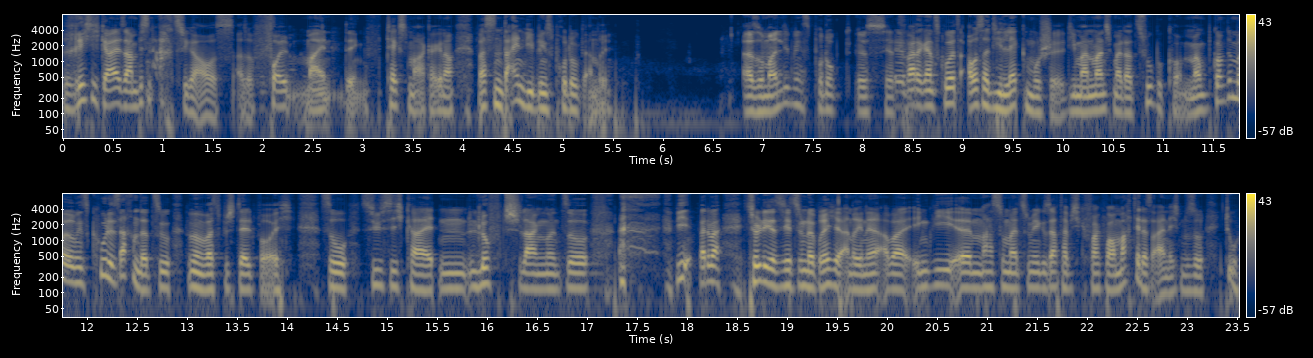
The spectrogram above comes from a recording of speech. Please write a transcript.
Richtig geil, sah ein bisschen 80er aus. Also voll mein Ding. Textmarker, genau. Was ist denn dein Lieblingsprodukt, André? Also mein Lieblingsprodukt ist jetzt Äh, warte ganz kurz, außer die Leckmuschel, die man manchmal dazu bekommt. Man bekommt immer übrigens coole Sachen dazu, wenn man was bestellt bei euch. So Süßigkeiten, Luftschlangen und so. Wie, warte mal, entschuldige, dass ich jetzt unterbreche, André, ne? aber irgendwie ähm, hast du mal zu mir gesagt, habe ich gefragt, warum macht ihr das eigentlich? Nur so, du,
